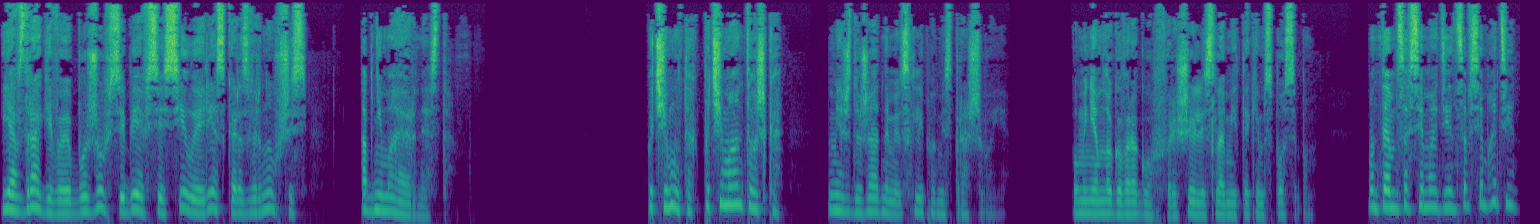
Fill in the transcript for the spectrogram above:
Я вздрагиваю, бужу в себе все силы и, резко развернувшись, обнимаю Эрнеста. «Почему так? Почему Антошка?» Между жадными всхлипами спрашиваю я. «У меня много врагов, решили сломить таким способом. Он там совсем один, совсем один».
